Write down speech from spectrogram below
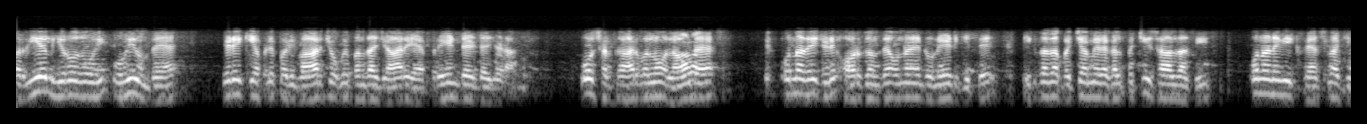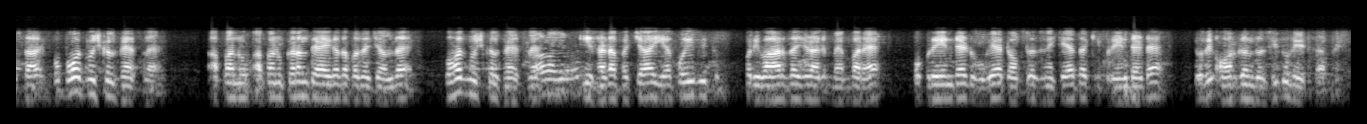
ਪਰ ਰੀਅਲ ਹੀਰੋਜ਼ ਉਹੀ ਉਹੀ ਹੁੰਦੇ ਆ ਜਿਹੜੇ ਕਿ ਆਪਣੇ ਪਰਿਵਾਰ ਚੋਂ ਕੋਈ ਬੰਦਾ ਜਾ ਰਿਹਾ ਬ੍ਰੇਨ ਡੈਡ ਹੈ ਜਿਹੜਾ, ਉਹ ਸਰਕਾਰ ਵੱਲੋਂ ਅਲਾਉਡ ਹੈ ਤੇ ਉਹਨਾਂ ਦੇ ਜਿਹੜੇ ਆਰਗਨਸ ਹੈ, ਉਹਨਾਂ ਨੇ ਡੋਨੇਟ ਕੀਤੇ। ਇੱਕ ਤਾਂ ਦਾ ਬੱਚਾ ਮੇਰੇ ਖਿਆਲ 25 ਸਾਲ ਦਾ ਸੀ, ਉਹਨਾਂ ਨੇ ਵੀ ਇੱਕ ਫੈਸਲਾ ਕੀਤਾ ਉਹ ਬਹੁਤ ਮੁਸ਼ਕਲ ਫੈਸਲਾ ਹੈ। ਆਪਾਂ ਨੂੰ ਆਪਾਂ ਨੂੰ ਕਰਨ ਤੇ ਆਏਗਾ ਤਾਂ ਪਤਾ ਚੱਲਦਾ ਬਹੁਤ ਮੁਸ਼ਕਲ ਫੈਸਲਾ ਹੈ ਕਿ ਸਾਡਾ ਬੱਚਾ ਜਾਂ ਕੋਈ ਵੀ ਪਰਿਵਾਰ ਦਾ ਜਿਹੜਾ ਮੈਂਬਰ ਹੈ ਉਹ ਬ੍ਰੇਨ ਡੈਡ ਹੋ ਗਿਆ ਡਾਕਟਰਸ ਨੇ ਕਿਹਾ ਤਾਂ ਕਿ ਬ੍ਰੇਨ ਡੈਡ ਹੈ ਤੇ ਉਹਦੇ ਆਰਗਨਸ ਅਸੀਂ ਡੋਨੇਟ ਕਰ ਰਹੇ ਹਾਂ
